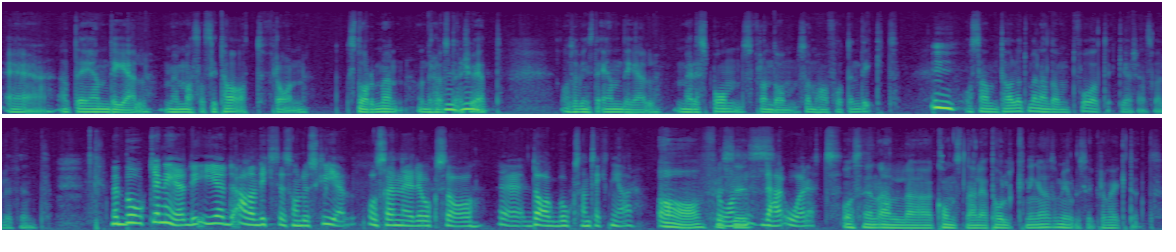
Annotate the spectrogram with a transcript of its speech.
är att det är en del med massa citat från stormen under hösten Mhm. 21. Och så finns det en del med respons från de som har fått en dikt. Mm. Och samtalet mellan de två tycker jag känns väldigt fint. Men boken är, det är alla dikter som du skrev och sen är det också eh, dagboksanteckningar Ja, från precis. det här året. Och sen alla konstnärliga tolkningar som gjordes i projektet.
